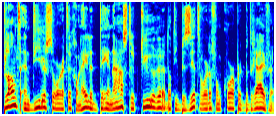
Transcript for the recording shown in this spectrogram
plant- en diersoorten, gewoon hele DNA-structuren, dat die bezit worden van corporate bedrijven.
